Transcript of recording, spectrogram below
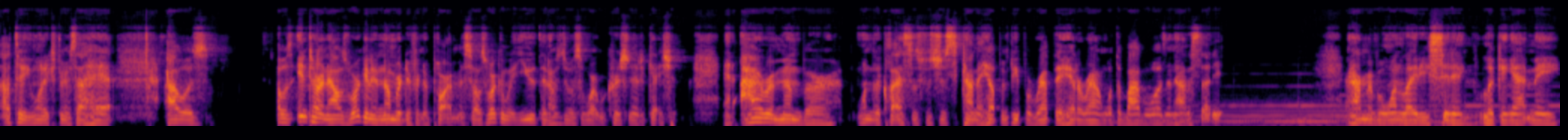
I'll tell you one experience I had. I was I was interning. I was working in a number of different departments. So I was working with youth and I was doing some work with Christian education. And I remember one of the classes was just kind of helping people wrap their head around what the Bible was and how to study it. And I remember one lady sitting looking at me,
